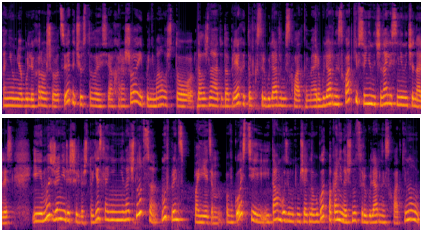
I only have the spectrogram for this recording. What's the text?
они у меня были хорошего цвета, чувствовала я себя хорошо и понимала, что должна я туда приехать только с регулярными схватками. А регулярные схватки все не начинались и не начинались. И мы с Женей решили, что если они не начнутся, мы, в принципе, поедем в гости, и там будем отмечать Новый год, пока не начнутся регулярные схватки. Ну,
